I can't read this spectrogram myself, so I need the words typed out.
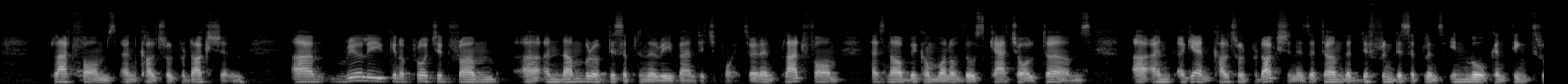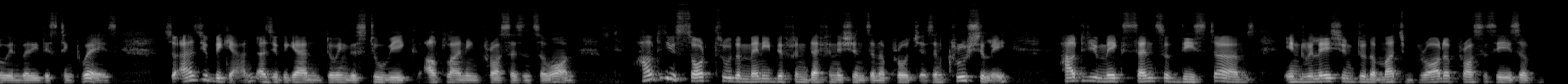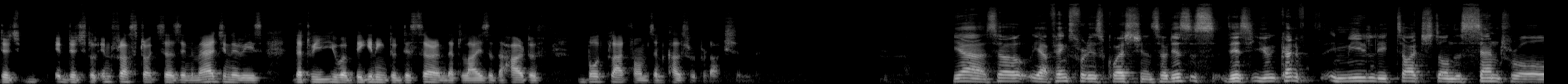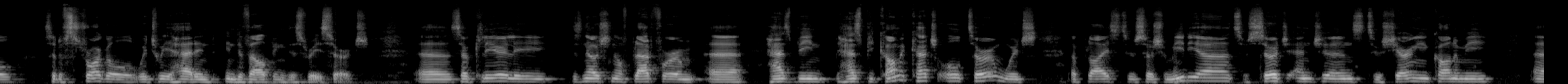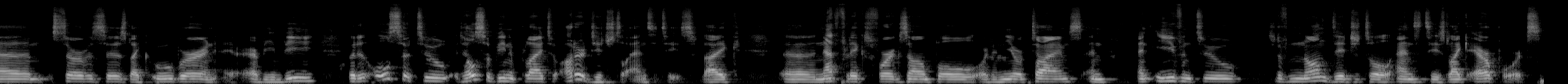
platforms and cultural production, um, really you can approach it from uh, a number of disciplinary vantage points, right? And platform has now become one of those catch-all terms. Uh, and again, cultural production is a term that different disciplines invoke and think through in very distinct ways. So as you began, as you began doing this two week outlining process and so on, how did you sort through the many different definitions and approaches? And crucially, how do you make sense of these terms in relation to the much broader processes of dig- digital infrastructures and imaginaries that we, you were beginning to discern that lies at the heart of both platforms and cultural production? Yeah, so yeah, thanks for this question. So this is this you kind of immediately touched on the central sort of struggle which we had in, in developing this research. Uh, so clearly, this notion of platform uh, has been has become a catch-all term, which applies to social media, to search engines, to sharing economy um, services like Uber and Airbnb, but it also to it also been applied to other digital entities like uh, Netflix, for example, or the New York Times, and and even to sort of non-digital entities like airports.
